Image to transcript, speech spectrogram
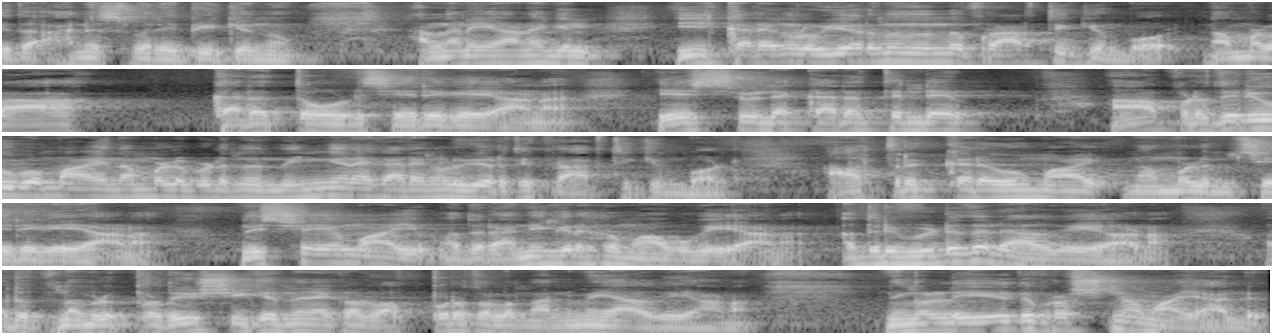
ഇത് അനുസ്മരിപ്പിക്കുന്നു. അങ്ങനെയാണെങ്കിൽ ഈ കരങ്ങൾ ഉയർന്നു നിന്ന് പ്രാർത്ഥിക്കുമ്പോൾ നമ്മൾ ആ കരത്തോട് ചേരുകയാണ്. യേശുവിന്റെ കരത്തിന്റെ ആ പ്രതിരൂപമായി നമ്മൾ ഇവിടെ നിന്ന് ഇങ്ങനെ കരങ്ങൾ ഉയർത്തി പ്രാർത്ഥിക്കുമ്പോൾ ആ തൃക്കരവുമായി നമ്മളും ചേരുകയാണ്. നിശ്ചയമായും അതൊരു അനുഗ്രഹമാവുകയാണ്. അതൊരു വിടുതലാകുകയാണ്. അത് നമ്മൾ പ്രതീക്ഷിക്കുന്നതിനേക്കാൾ അപ്പുറത്തുള്ള നന്മയാകുകയാണ്. നിങ്ങളുടെ ഏത് പ്രശ്നമായാലും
